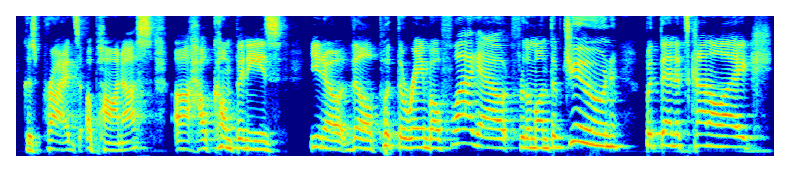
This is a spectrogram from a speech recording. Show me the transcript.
because pride's upon us, uh, how companies, you know, they'll put the rainbow flag out for the month of June, but then it's kind of like,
